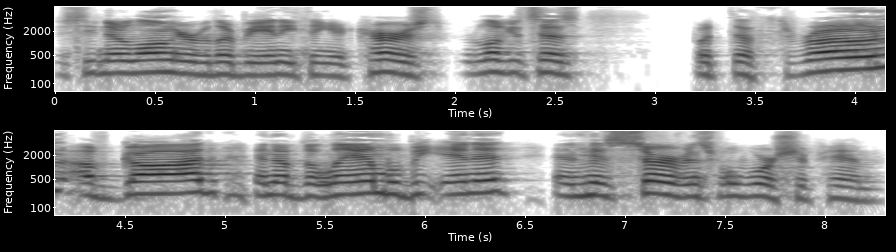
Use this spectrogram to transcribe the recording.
You see, no longer will there be anything accursed. Look, it says, But the throne of God and of the Lamb will be in it, and his servants will worship him.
